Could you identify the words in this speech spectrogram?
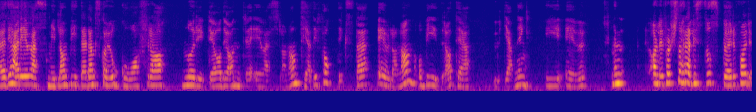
Eh, de her EØS-midlene, Peter, de skal jo gå fra Norge og de andre EØS-landene til de fattigste EU-landene og bidra til utjevning i EU. Men aller først så har jeg lyst til å spørre, for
